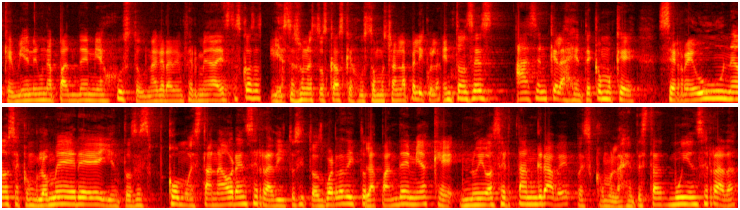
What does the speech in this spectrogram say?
que viene una pandemia, justo una gran enfermedad de estas cosas, y este es uno de estos casos que justo muestran en la película, entonces hacen que la gente como que se reúna o se conglomere y entonces como están ahora encerraditos y todos guardaditos, la pandemia que no iba a ser tan grave, pues como la gente está muy encerrada,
